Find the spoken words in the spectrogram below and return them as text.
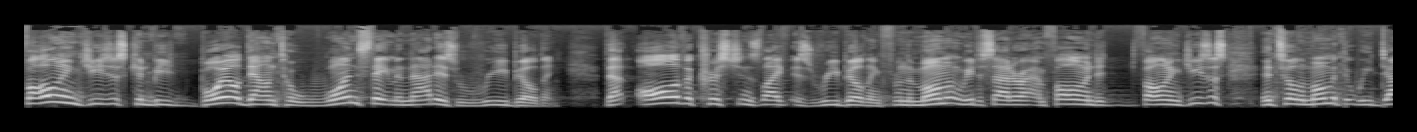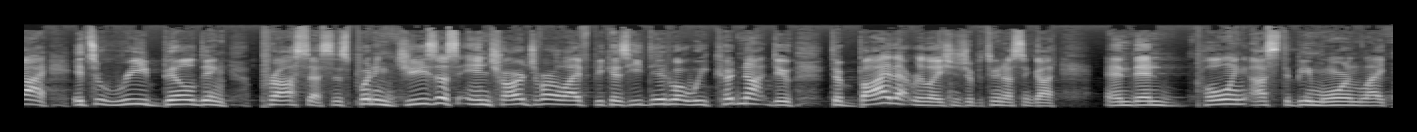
Following Jesus can be boiled down to one statement that is rebuilding. That all of a Christian's life is rebuilding. From the moment we decide, all right, I'm following, following Jesus until the moment that we die, it's a rebuilding process. It's putting Jesus in charge of our life because he did what we could not do to buy that relationship between us and God, and then pulling us to be more and, like,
